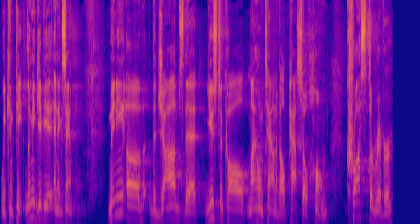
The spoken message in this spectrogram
we compete. Let me give you an example. Many of the jobs that used to call my hometown of El Paso home crossed the river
